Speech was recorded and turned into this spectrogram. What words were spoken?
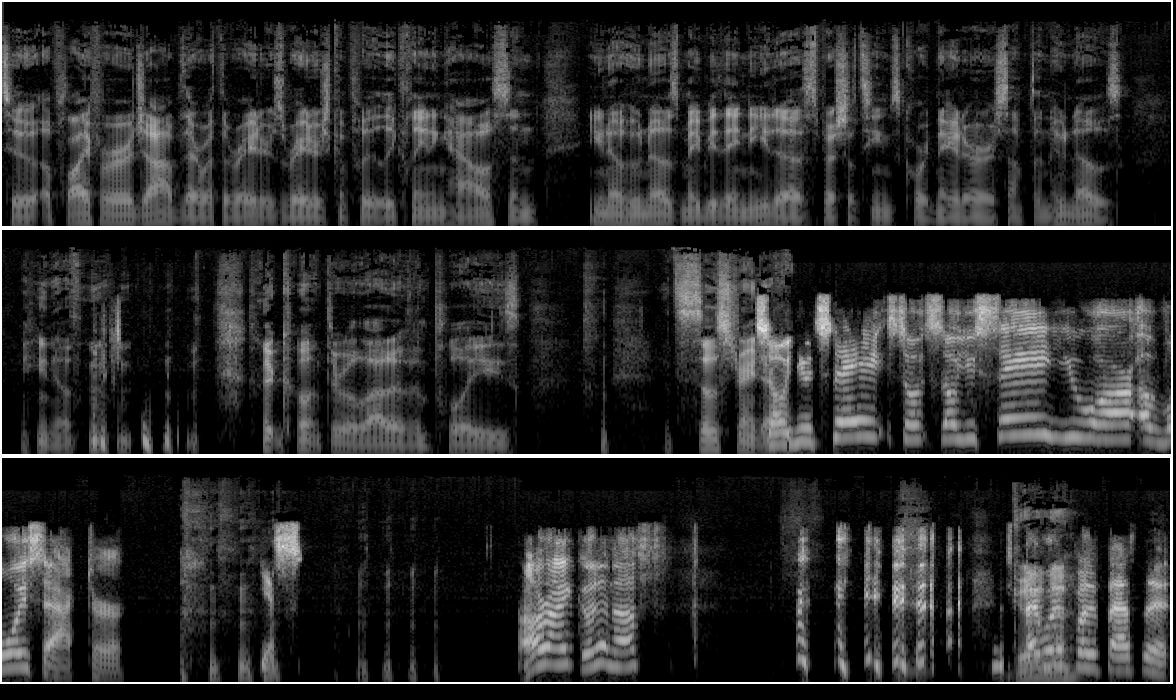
to apply for a job there with the Raiders. Raiders completely cleaning house and you know who knows maybe they need a special teams coordinator or something. Who knows? You know they're going through a lot of employees. It's so strange. So you say so so you say you are a voice actor. yes. All right, good enough. good I wouldn't put it past it.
